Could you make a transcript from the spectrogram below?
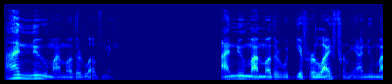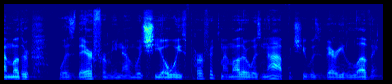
I knew my mother loved me. I knew my mother would give her life for me. I knew my mother was there for me. Now, was she always perfect? My mother was not, but she was very loving.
